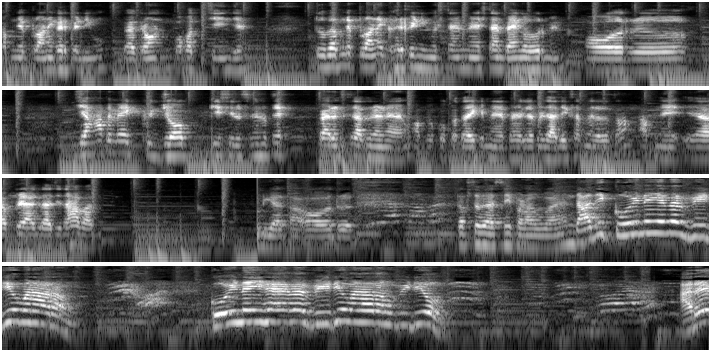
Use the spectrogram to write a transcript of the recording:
अपने पुराने घर पे नहीं हूँ। बैकग्राउंड बहुत चेंज है। तो मैं अपने पुराने घर पे नहीं हूँ इस टाइम मैं इस टाइम बैंगलोर में और यहाँ पे मैं एक जॉब के सिलसिले में अपने पेरेंट्स के साथ रहने आया हूँ। आप लोग को पता है कि मैं पहले अपने दादी के साथ में रहता था, अपने प्रयागराज, इलाहाबाद गया था और तब से वैसे ही पड़ा हुआ है। दादी कोई नहीं है, मैं वीडियो बना रहा हूँ। कोई नहीं है, मैं वीडियो बना रहा हूँ, वीडियो। अरे,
